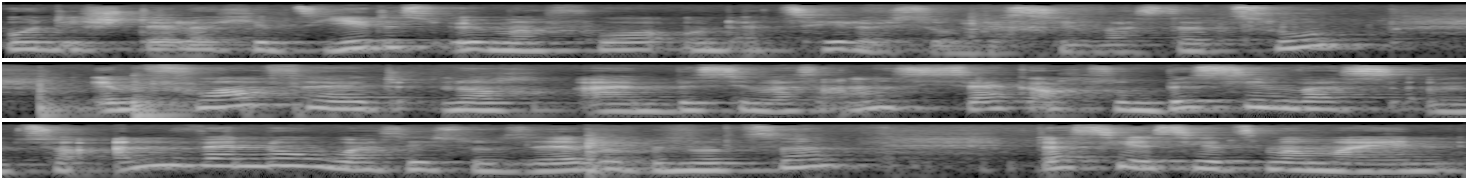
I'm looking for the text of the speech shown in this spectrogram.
Und ich stelle euch jetzt jedes Öl mal vor und erzähle euch so ein bisschen was dazu. Im Vorfeld noch ein bisschen was anderes. Ich sage auch so ein bisschen was ähm, zur Anwendung, was ich so selber benutze. Das hier ist jetzt mal mein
